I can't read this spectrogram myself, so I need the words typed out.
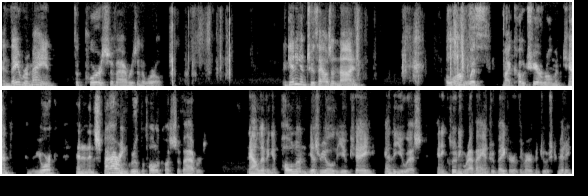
and they remain the poorest survivors in the world. Beginning in 2009, along with my co-chair Roman Kent in New York, and an inspiring group of Holocaust survivors now living in Poland, Israel, the UK, and the US, and including Rabbi Andrew Baker of the American Jewish Committee.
